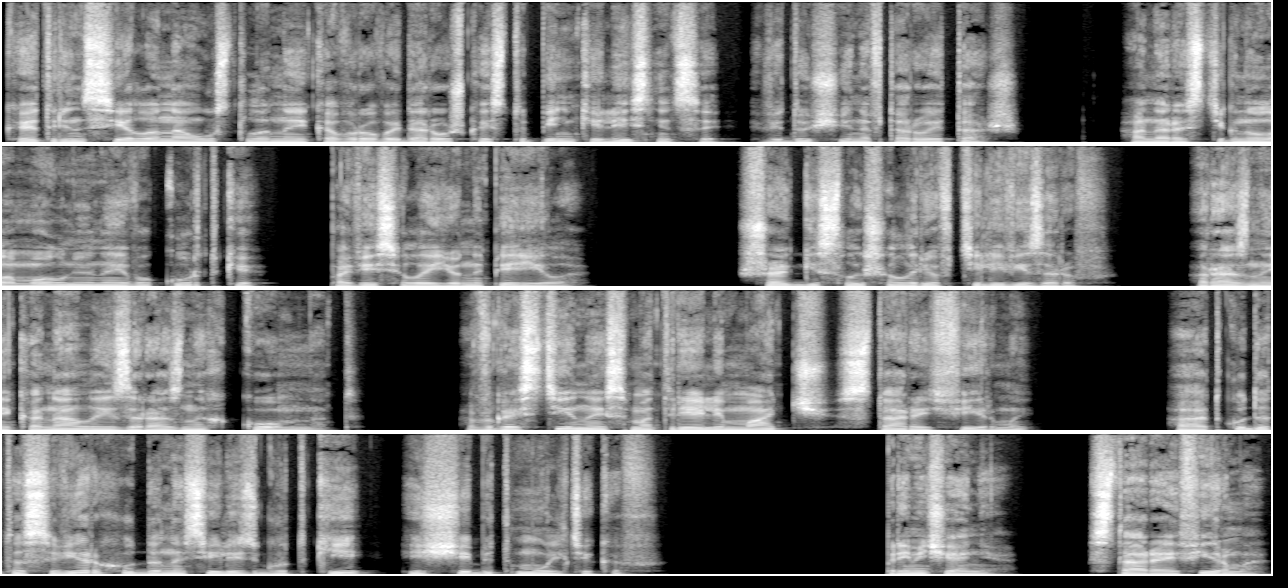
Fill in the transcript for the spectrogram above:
Кэтрин села на устланные ковровой дорожкой ступеньки лестницы, ведущей на второй этаж. Она расстегнула молнию на его куртке, повесила ее на перила. Шагги слышал рев телевизоров, разные каналы из разных комнат. В гостиной смотрели матч старой фирмы, а откуда-то сверху доносились гудки и щебет мультиков. Примечание. Старая фирма.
